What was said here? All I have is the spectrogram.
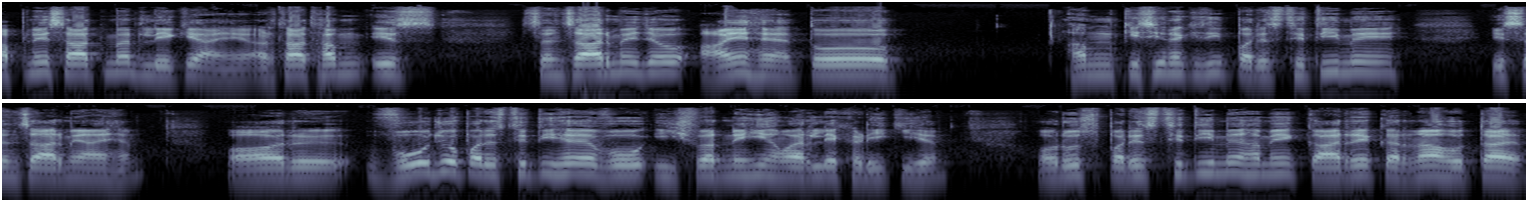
अपने साथ में लेके आए हैं। अर्थात हम इस संसार में जो आए हैं तो हम किसी न किसी परिस्थिति में इस संसार में आए हैं। और वो जो परिस्थिति है, वो ईश्वर ने ही हमारे लिए खड़ी की है। और उस परिस्थिति में हमें कार्य करना होता है,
